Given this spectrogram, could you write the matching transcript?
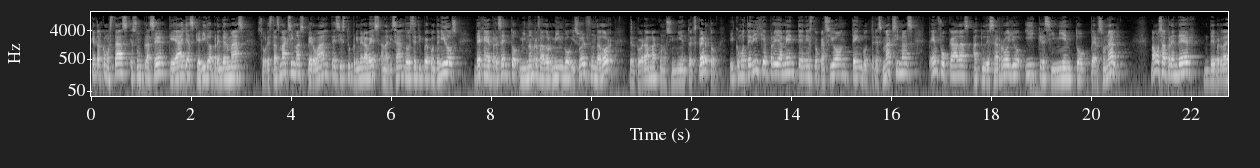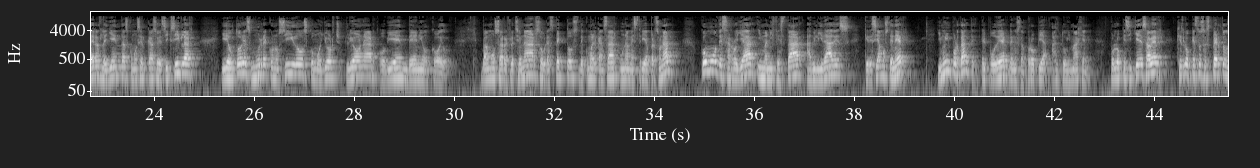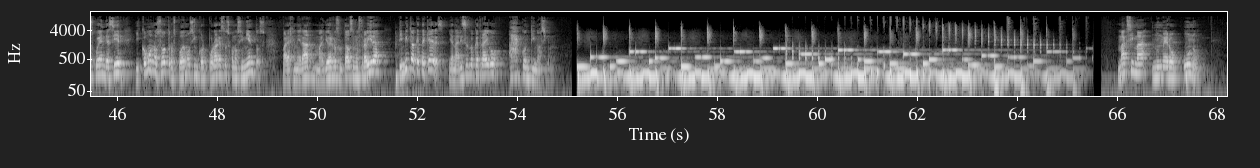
¿Qué tal? ¿Cómo estás? Es un placer que hayas querido aprender más sobre estas máximas, pero antes, si es tu primera vez analizando este tipo de contenidos, déjame presento, mi nombre es Salvador y soy el fundador del programa Conocimiento Experto. Y como te dije previamente, en esta ocasión tengo tres máximas enfocadas a tu desarrollo y crecimiento personal. Vamos a aprender de verdaderas leyendas como es el caso de Zig Ziglar, y de autores muy reconocidos como George Leonard o bien Daniel Coyle. Vamos a reflexionar sobre aspectos de cómo alcanzar una maestría personal, cómo desarrollar y manifestar habilidades que deseamos tener y muy importante, el poder de nuestra propia autoimagen. Por lo que si quieres saber qué es lo que estos expertos nos pueden decir y cómo nosotros podemos incorporar estos conocimientos para generar mayores resultados en nuestra vida, te invito a que te quedes y analices lo que traigo a continuación. Máxima número 1.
